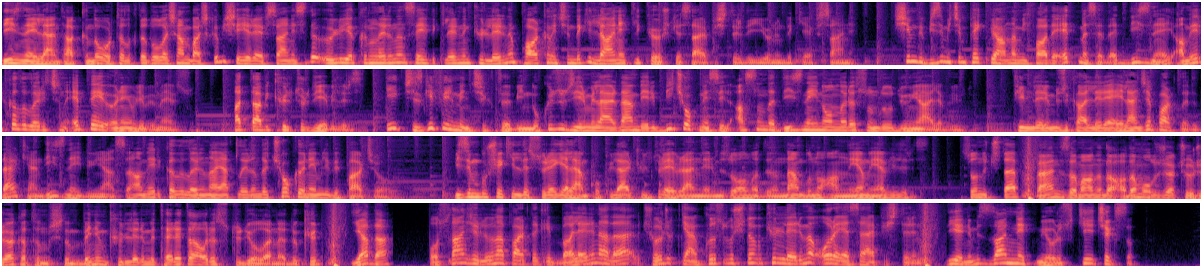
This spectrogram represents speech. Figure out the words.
Disneyland hakkında ortalıkta dolaşan başka bir şehir efsanesi de ölü yakınlarının sevdiklerinin küllerinin parkın içindeki lanetli köşke serpiştirdiği yönündeki efsane. Şimdi bizim için pek bir anlam ifade etmese de Disney Amerikalılar için epey önemli bir mevzu. Hatta bir kültür diyebiliriz. İlk çizgi filmin çıktığı 1920'lerden beri birçok nesil aslında Disney'in onlara sunduğu dünyayla büyüdü. Filmleri, müzikalleri, eğlence parkları derken Disney dünyası Amerikalıların hayatlarında çok önemli bir parça oldu. Bizim bu şekilde süre gelen popüler kültür evrenlerimiz olmadığından bunu anlayamayabiliriz. Sonuçta Ben zamanında adam olacak çocuğa katılmıştım. Benim küllerimi TRT arı stüdyolarına dökün. ya da Bostancı Luna Park'taki balerinada çocukken kusmuştum küllerimi oraya serpiştirin. diyenimiz zannetmiyoruz ki çıksın.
